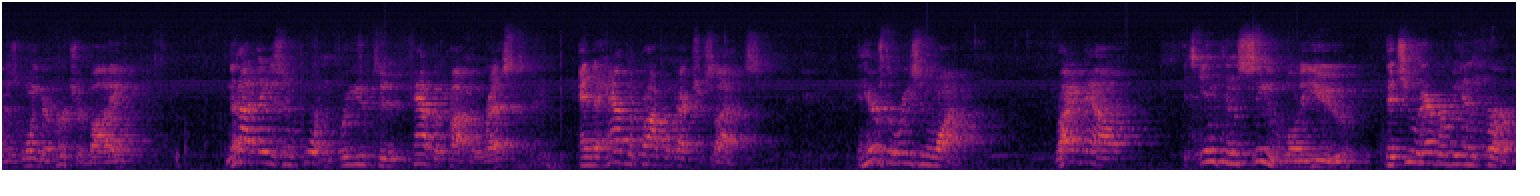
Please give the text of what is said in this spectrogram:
that is going to hurt your body. Then I think it's important for you to have the proper rest and to have the proper exercise. And here's the reason why. Right now, it's inconceivable to you that you would ever be infirm.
